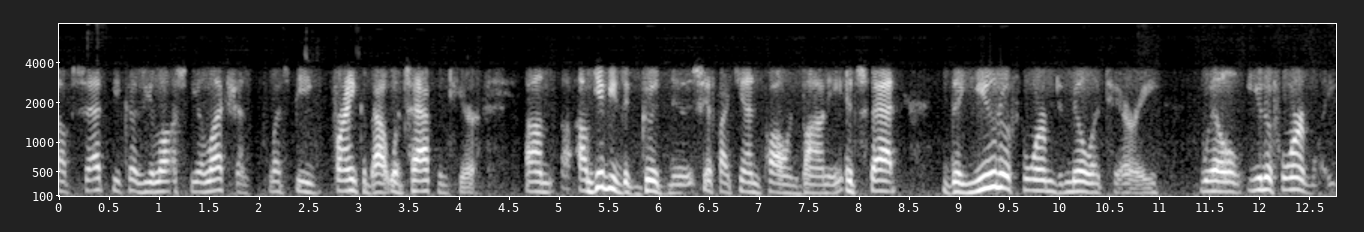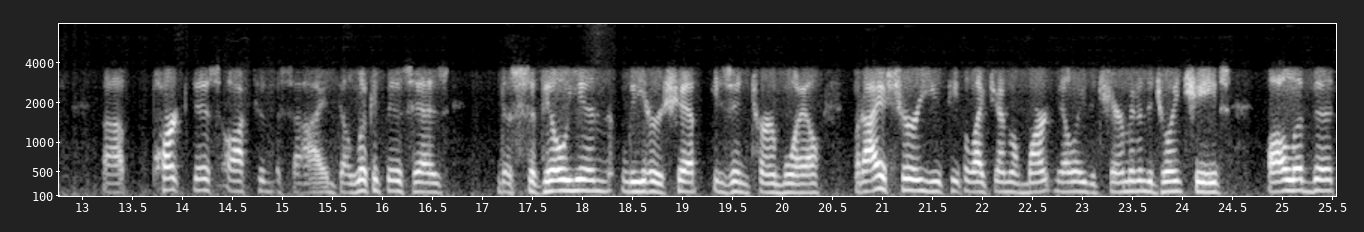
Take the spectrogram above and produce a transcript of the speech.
upset because he lost the election. Let's be frank about what's happened here. Um, I'll give you the good news, if I can, Paul and Vonnie. It's that the uniformed military will uniformly uh, park this off to the side. They'll look at this as the civilian leadership is in turmoil. But I assure you, people like General Mark Milley, the chairman of the Joint Chiefs, all of the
